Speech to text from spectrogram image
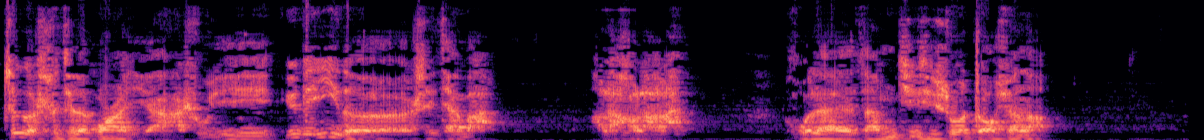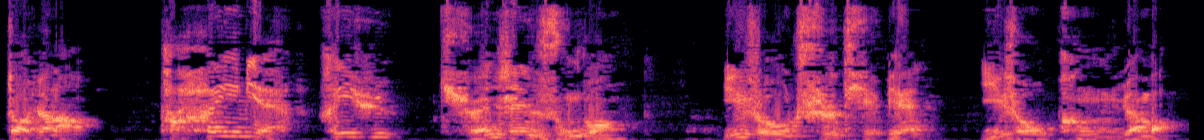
这个时期的关二爷啊，属于预备役的神仙吧？好了好了好了。回来，咱们继续说赵玄朗。赵玄朗，他黑面黑须，全身戎装，一手持铁鞭，一手捧元宝，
